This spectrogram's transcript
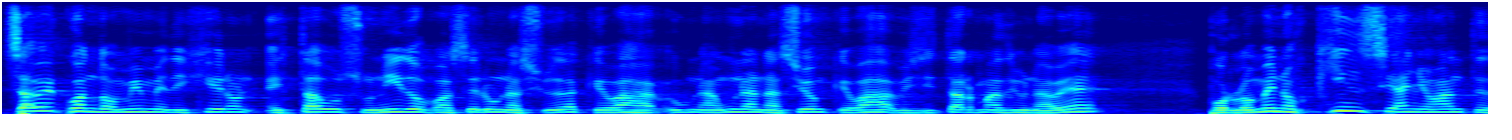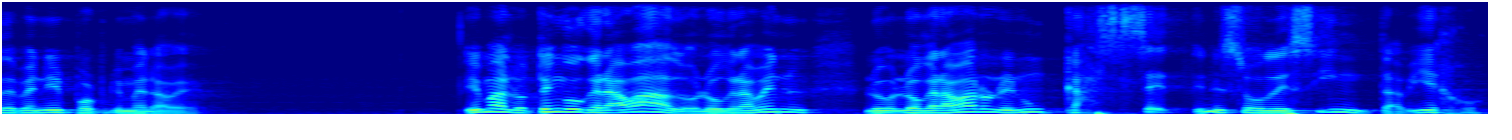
¿Sabe cuando a mí me dijeron Estados Unidos va a ser una ciudad que vas a, una, una nación que vas a visitar más de una vez? Por lo menos 15 años antes de venir por primera vez. Es más, lo tengo grabado, lo, lo, grabaron en un cassette, en eso de cinta viejo.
